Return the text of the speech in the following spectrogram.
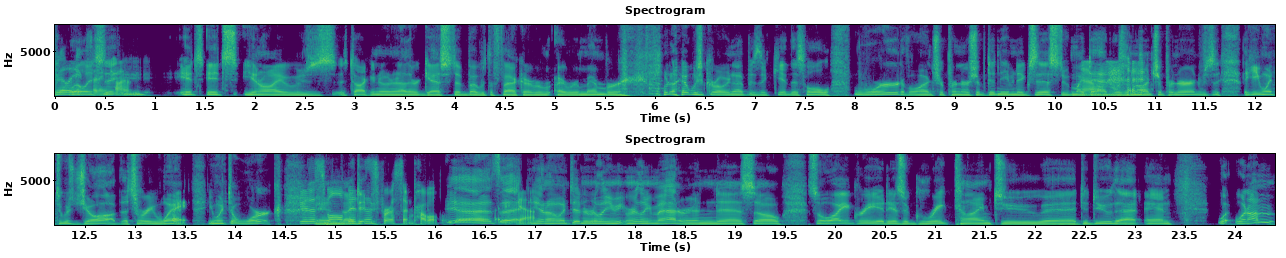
really well, exciting time it's it's you know I was talking to another guest about the fact I, I remember when I was growing up as a kid this whole word of entrepreneurship didn't even exist. My dad was an entrepreneur. It was like he went to his job. That's where he went. Right. He went to work. You're the small business person, probably. Yeah, that's it. Yeah. You know, it didn't really really matter. And uh, so so I agree. It is a great time to uh, to do that. And what, what I'm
